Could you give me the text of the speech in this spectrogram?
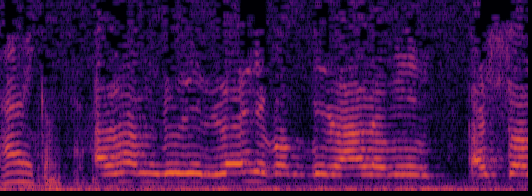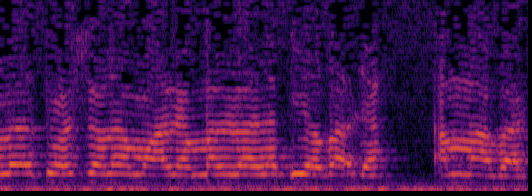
Waalaikumsalam. Alhamdulillahi rabbil الصلاة والسلام على من لا نبي بعده. أما بعد.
